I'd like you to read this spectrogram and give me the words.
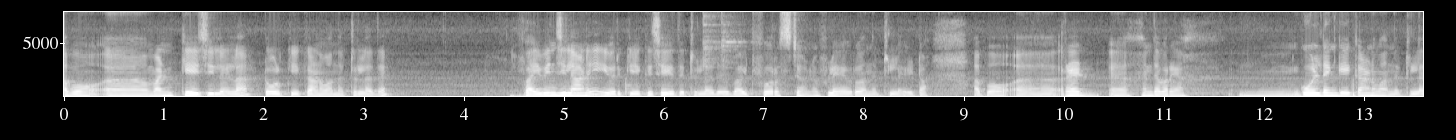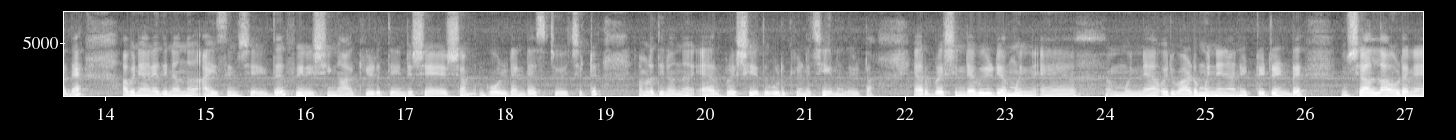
അപ്പോൾ വൺ കെ ജിയിലുള്ള ടോൾ കേക്കാണ് വന്നിട്ടുള്ളത്. ഫൈവ് ഇഞ്ചിലാണ് ഈ ഒരു കേക്ക് ചെയ്തിട്ടുള്ളത്. വൈറ്റ് ഫോറസ്റ്റ് ആണ് ഫ്ലേവർ വന്നിട്ടുള്ളത് കേട്ടോ. അപ്പോൾ റെഡ് എന്താ പറയുക ഗോൾഡൻ കേക്കാണ് വന്നിട്ടുള്ളത്. അപ്പോൾ ഞാൻ ഇതിനൊന്ന് ഐസിങ് ചെയ്ത് ഫിനിഷിങ് ആക്കി എടുത്തതിന്റെ ശേഷം ഗോൾഡൻ ഡസ്റ്റ് വെച്ചിട്ട് നമ്മളിതിനൊന്ന് എയർ ബ്രഷ് ചെയ്ത് കൊടുക്കുകയാണ് ചെയ്യുന്നത് കേട്ടോ. എയർ ബ്രഷിന്റെ വീഡിയോ മുന്നേ മുന്നേ ഒരുപാട് മുന്നേ ഞാൻ ഇട്ടിട്ടുണ്ട്. ഇൻഷാല്ല ഉടനെ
